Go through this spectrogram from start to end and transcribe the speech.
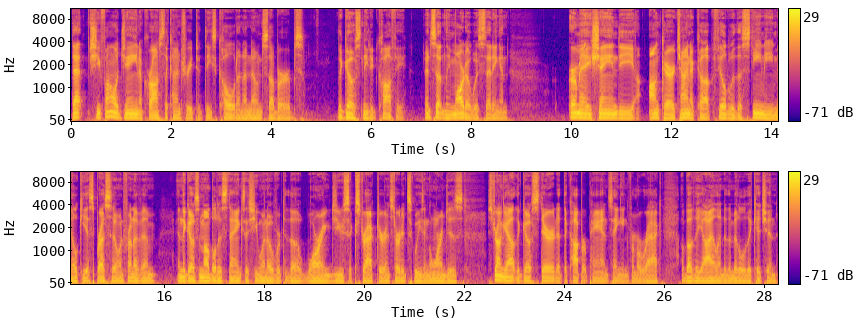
that she followed Jane across the country to these cold and unknown suburbs. The ghost needed coffee, and suddenly Marta was setting an Hermès Chaîne d'Ancre china cup filled with a steamy, milky espresso in front of him, and the ghost mumbled his thanks as she went over to the Waring juice extractor and started squeezing oranges. Strung out, the ghost stared at the copper pans hanging from a rack above the island in the middle of the kitchen,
